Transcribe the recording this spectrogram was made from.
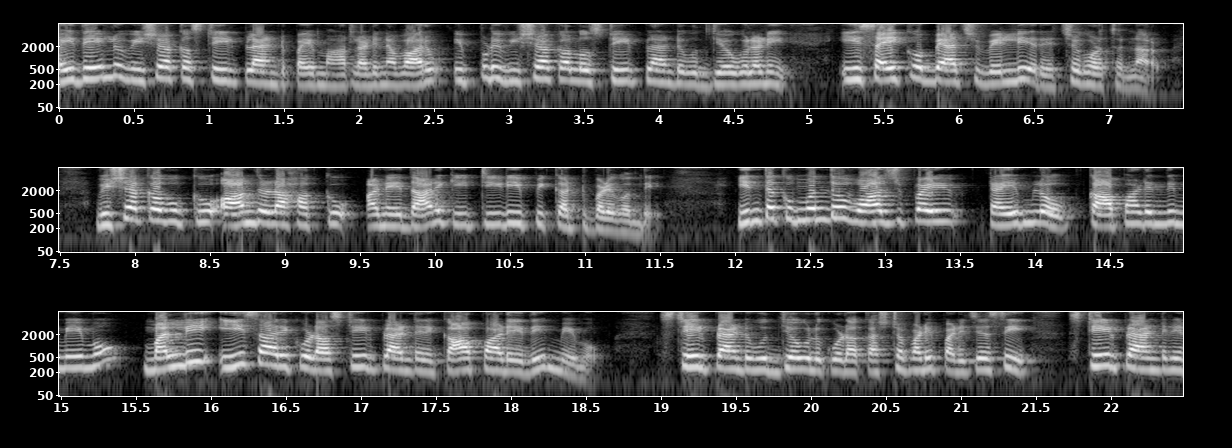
ఐదేళ్ళు విశాఖ స్టీల్ ప్లాంట్పై మాట్లాడిన వారు ఇప్పుడు విశాఖలో స్టీల్ ప్లాంట్ ఉద్యోగులని ఈ సైకో బ్యాచ్ వెళ్ళి రెచ్చగొడుతున్నారు. విశాఖ ఉక్కు ఆంధ్రుల హక్కు అనే దానికి టీడీపీ కట్టుబడి ఉంది. ఇంతకు ముందు వాజ్పేయి టైంలో కాపాడింది మేము మళ్ళీ ఈసారి కూడా స్టీల్ ప్లాంట్ని కాపాడేది మేము. స్టీల్ ప్లాంట్ ఉద్యోగులు కూడా కష్టపడి పనిచేసి స్టీల్ ప్లాంట్ని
